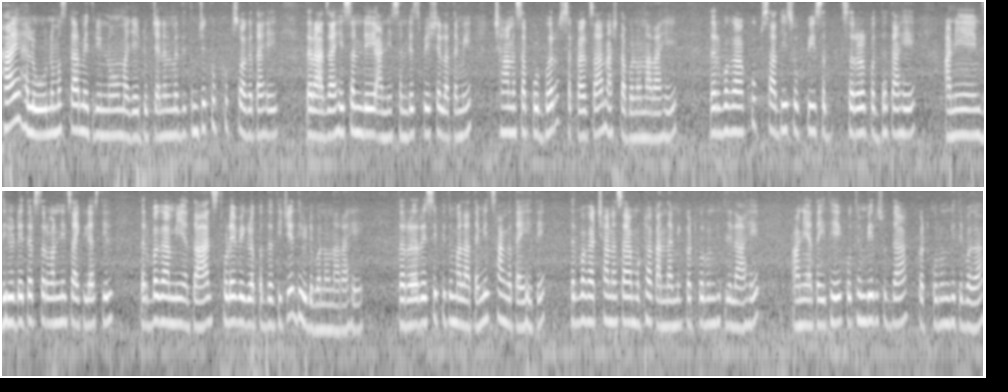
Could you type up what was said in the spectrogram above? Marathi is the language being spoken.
हाय हॅलो नमस्कार मैत्रिणींनो. माझ्या यूट्यूब चॅनलमध्ये तुमचे खूप खूप स्वागत आहे. तर आज आहे संडे आणि संडे स्पेशल आता मी छान असा पोटभर सकाळचा नाश्ता बनवणार आहे. तर बघा खूप साधी सोपी स सरळ पद्धत आहे. आणि धिरडे तर सर्वांनीच ऐकले असतील. तर बघा मी आता आज थोड्या वेगळ्या पद्धतीचे धिरडे बनवणार आहे. तर रेसिपी तुम्हाला आता मी सांगत आहे इथे. तर बघा छान असा मोठा कांदा मी कट करून घेतलेला आहे. आणि आता इथे कोथिंबीरसुद्धा कट करून घेते बघा.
